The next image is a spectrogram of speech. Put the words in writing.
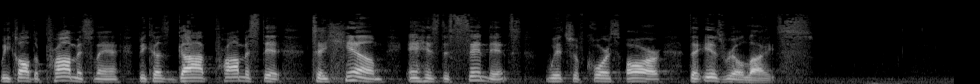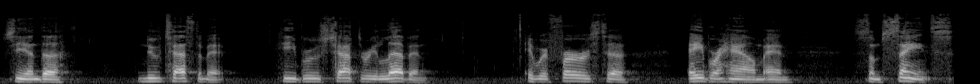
we call the promised land because God promised it to him and his descendants which of course are the Israelites. See, in the New Testament, Hebrews chapter 11, it refers to Abraham and some saints,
